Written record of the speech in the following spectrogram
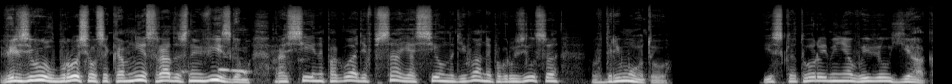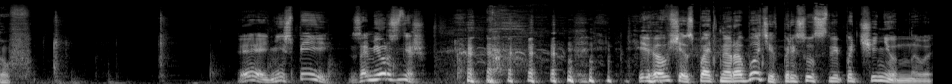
Вельзевул бросился ко мне с радостным визгом. Рассеянно погладив пса, я сел на диван и погрузился в дремоту, из которой меня вывел Яков. «Эй, не спи, замерзнешь!» И вообще спать на работе в присутствии подчиненного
